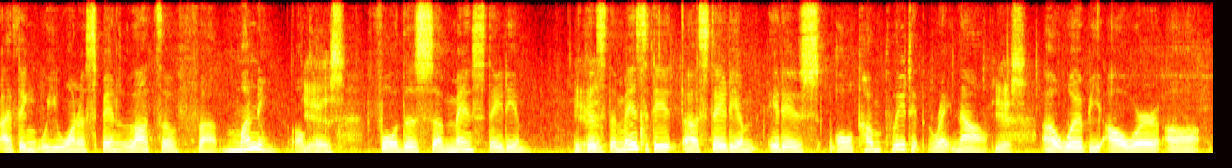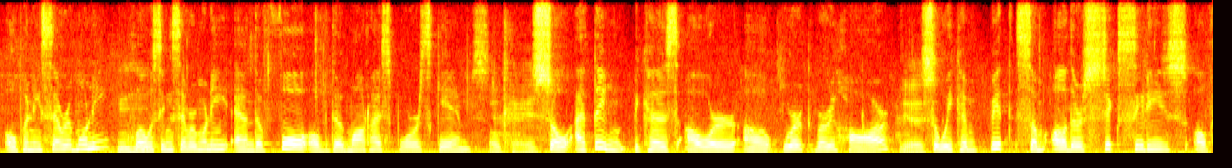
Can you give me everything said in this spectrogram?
I think we want to spend lots of uh, money, okay, Yes. for this uh, main stadium, because Yeah. the main sta- uh, stadium it is all completed right now. Yes. Uh, will be our uh, opening ceremony, Mm-hmm. closing ceremony, and the four of the multi-sports games. Okay. So I think because our uh, work very hard, Yes. so we can beat some other six cities of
